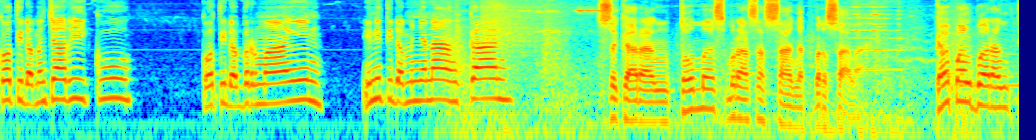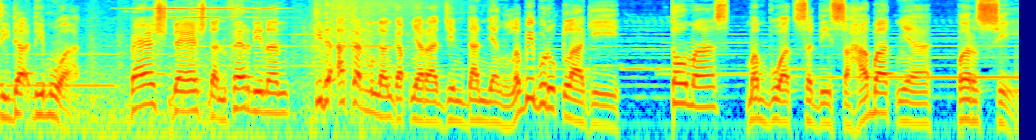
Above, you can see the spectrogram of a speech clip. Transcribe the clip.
Kau tidak mencariku. Kau tidak bermain. Ini tidak menyenangkan. Sekarang Thomas merasa sangat bersalah. Kapal barang tidak dimuat. Bash, Dash, dan Ferdinand tidak akan menganggapnya rajin dan yang lebih buruk lagi, Thomas membuat sedih sahabatnya Percy.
